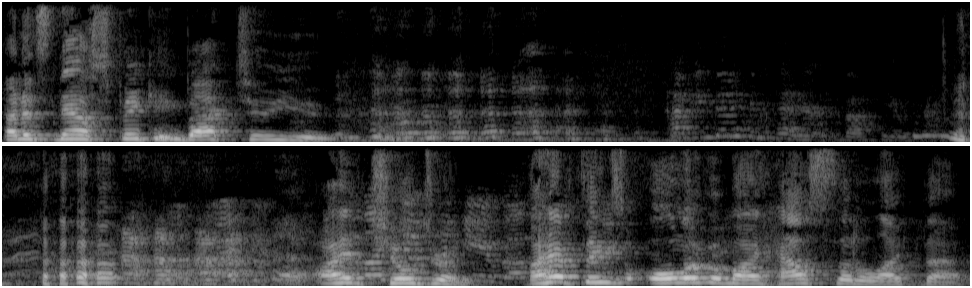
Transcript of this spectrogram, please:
and it's now speaking back to you. Have you got a container at the back of your fridge? I have children. I have things all over my house that are like that.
